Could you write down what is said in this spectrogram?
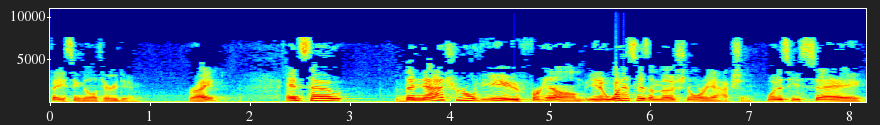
facing military doom, right? And so the natural view for him, you know, what is his emotional reaction? What does he say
